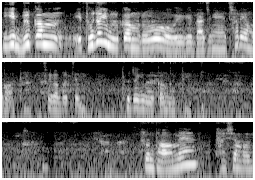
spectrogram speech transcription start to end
이게 물감, 이 도자기 물감으로 이게 나중에 처리한 것 같아요. 제가 볼 때는. 도자기 물감 같아요. 그런 다음에 다시 한번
